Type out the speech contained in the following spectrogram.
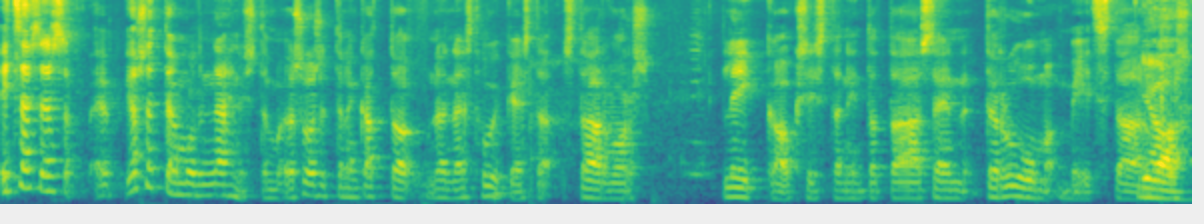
Itse asiassa, jos ette ole muuten nähnyt sitä, suosittelen katsoa nä- näistä huikeista Star Wars leikkauksista, niin tota, sen The Room Meets Star Joo. Wars,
